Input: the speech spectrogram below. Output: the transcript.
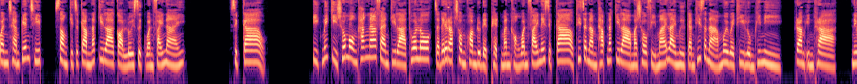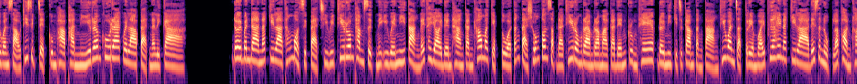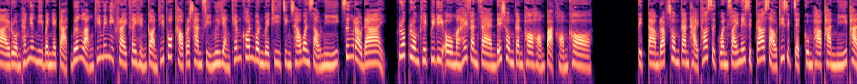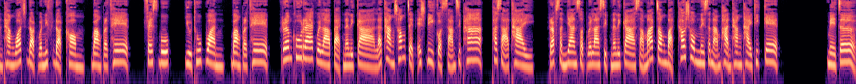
วันแชมเปี้ยนชิพส่องกิจกรรมนักกีฬาก่อนลุยศึกวันไฟไนท์19 อีกไม่กี่ชั่วโมงข้างหน้าแฟนกีฬาทั่วโลกจะได้รับชมความดุเด็ดเผ็ดมันของวันไฟใน 19 ที่จะนำทัพนักกีฬามาโชว์ฝีไม้ลายมือกันที่สนามมวยเวทีลุมพินี รามอินทรา ในวันเสาร์ที่ 17 กุมภาพันธ์นี้เริ่มคู่แรกเวลา 8 นาฬิกา โดยบรรดานักกีฬาทั้งหมด 18 ชีวิตที่ร่วมทำศึกในอีเวนต์นี้ต่างได้ทยอยเดินทางกันเข้ามาเก็บตัวตั้งแต่ช่วงต้นสัปดาห์ที่โรงแรมรามาการเดนกรุงเทพ โดยมีกิจกรรมต่างๆ ที่วันจัดเตรียมไว้เพื่อให้นักกีฬาได้สนุกและผ่อนคลายรวมทั้งยังมีบรรยากาศเบื้องหลังที่ไม่มีใครเคยเห็นก่อนที่พวกเขาประชันฝีมืออย่างเข้มข้นบนเวทีจริงเช้าวันเสาร์นี้ ซึ่งเราได้ รวบรวมคลิปวิดีโอมาให้แฟนๆได้ชมกันพอหอมปากหอมคอ ติดตามรับชมการถ่ายทอดศึกวันไฟใน 19 เสาร์ที่ 17 กุมภาพันธ์นี้ผ่านทาง watch.wanif.com บางประเทศ Facebook YouTube วัน บางประเทศ เริ่มคู่แรกเวลา 8 นาฬิกา และทางช่อง 7 HD กด 35 ภาษาไทย รับสัญญาณสดเวลา 10 นาฬิกาสามารถจองบัตรเข้าชมในสนามผ่านทางไทยทิกเก็ต เมเจอร์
